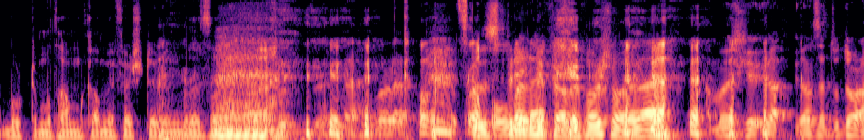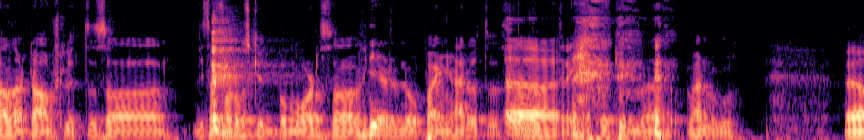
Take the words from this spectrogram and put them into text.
borte mot HamKam i første runde, så Skal du springe fra det forsvaret der? Ja, men husk, uansett hvor dårlig han er til å avslutte, så hvis han får noen skudd på mål, så gir det noe poeng her, vet du. Så trenger ikke å kunne være noe god. Ja.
